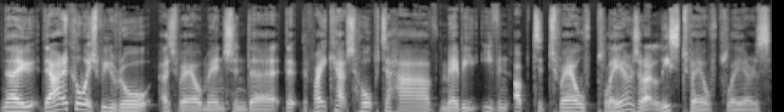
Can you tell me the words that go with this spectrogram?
Now, the article which we wrote as well mentioned uh, that the Whitecaps hope to have maybe even up to 12 players, or at least 12 players,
